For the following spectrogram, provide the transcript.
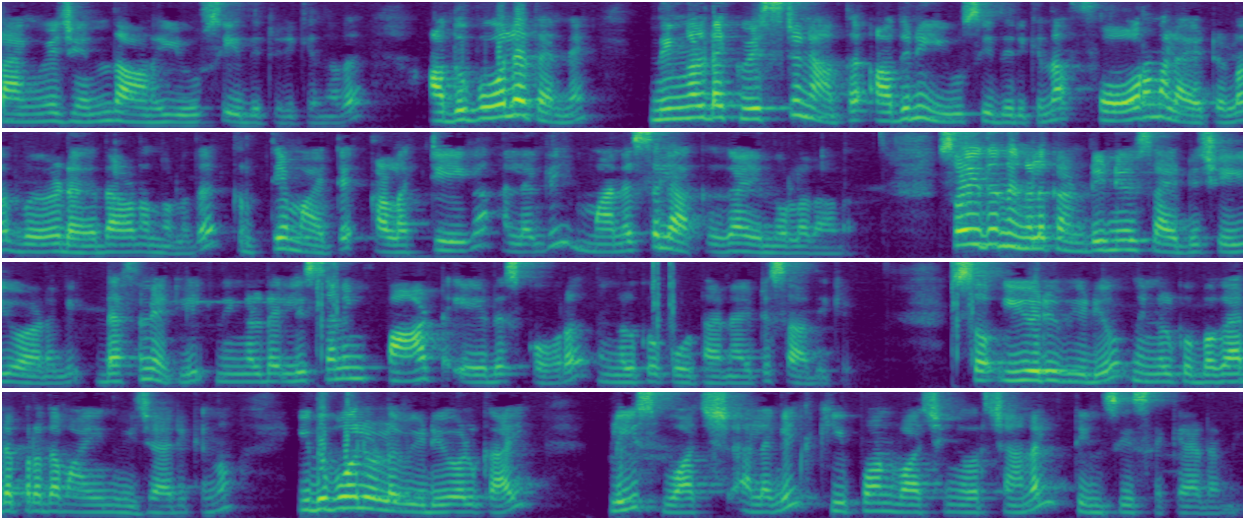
ലാംഗ്വേജ് എന്താണ് യൂസ് ചെയ്തിട്ടിരിക്കുന്നത്? അതുപോലെ തന്നെ നിങ്ങളുടെ ക്വസ്റ്റിനകത്ത് അതിന് യൂസ് ചെയ്തിരിക്കുന്ന ഫോർമൽ ആയിട്ടുള്ള വേർഡ് ഏതാണെന്നുള്ളത് കൃത്യമായിട്ട് കളക്ട് ചെയ്യുക അല്ലെങ്കിൽ മനസ്സിലാക്കുക എന്നുള്ളതാണ്. സോ ഇത് നിങ്ങൾ കണ്ടിന്യൂസ് ആയിട്ട് ചെയ്യുവാണെങ്കിൽ ഡെഫിനറ്റ്ലി നിങ്ങളുടെ ലിസണിങ് പാർട്ട് ഏത് സ്കോർ നിങ്ങൾക്ക് കൂട്ടാനായിട്ട് സാധിക്കും. സോ ഈ ഒരു വീഡിയോ നിങ്ങൾക്ക് ഉപകാരപ്രദമായി എന്ന് വിചാരിക്കുന്നു ഇതുപോലുള്ള വീഡിയോകൾക്കായി പ്ലീസ് വാച്ച് അല്ലെങ്കിൽ keep on watching our channel Tensees Academy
